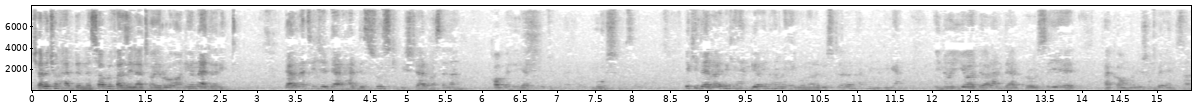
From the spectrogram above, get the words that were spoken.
چرا؟ چون حد نصاب فضیلت های روحانی رو ندارید. در نتیجه در حد سوسک بیشتر مثلا قابلیت وجود نداره. موش مثلا. یکی دلایلی که هندی این همه حیوانات رو دوست دارن همینه. میگن اینا یا دارن در پروسه تکاملیشون به انسان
